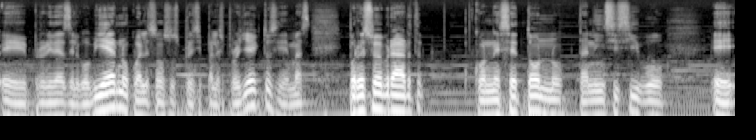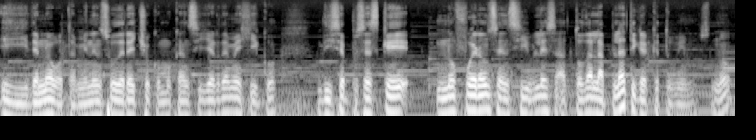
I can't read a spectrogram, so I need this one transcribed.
eh, prioridades del gobierno, cuáles son sus principales proyectos y demás. Por eso Ebrard, con ese tono tan incisivo, eh, y de nuevo también en su derecho como canciller de México, dice pues es que no fueron sensibles a toda la plática que tuvimos, ¿no?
